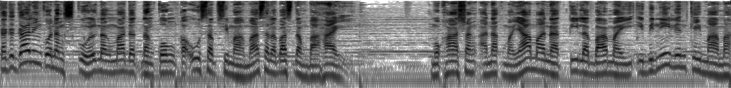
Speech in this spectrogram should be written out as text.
Kagagaling ko ng school nang madatnang kong kausap si mama sa labas ng bahay. Mukha siyang anak mayaman na tila ba may ibinilin kay mama.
